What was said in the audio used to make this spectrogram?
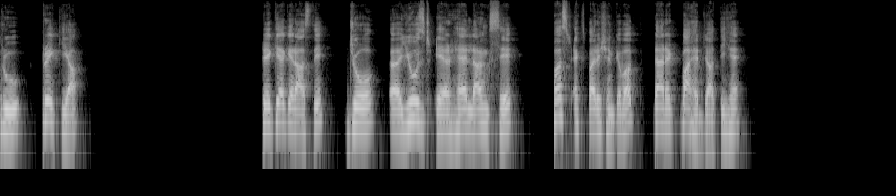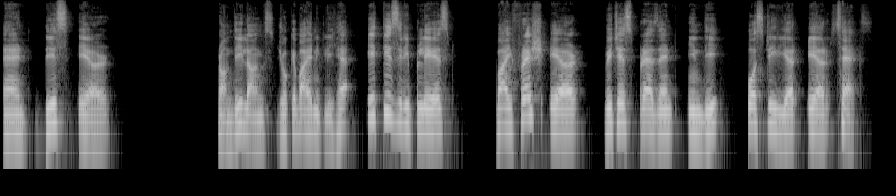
through trachea trachea के रास्ते जो यूज्ड uh, एयर है लंग्स से फ़र्स्ट एक्सपायरेशन के वक्त डायरेक्ट बाहर जाती है. And this air from the lungs जो कि बाहर निकली है it is replaced by fresh air which is present in the posterior air sacs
